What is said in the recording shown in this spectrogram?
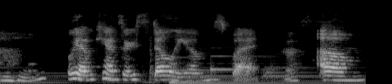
Mm-hmm. we have cancer stelliums but yes. um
